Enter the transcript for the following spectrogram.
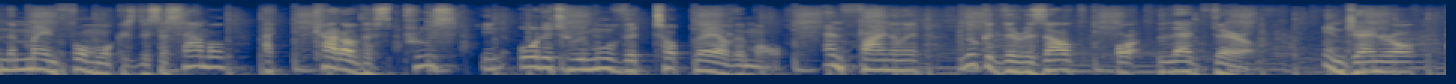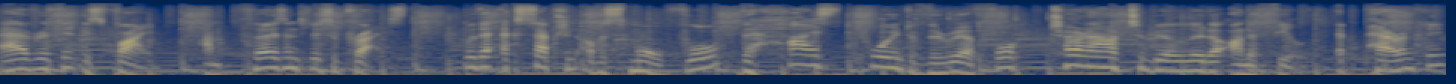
When the main formwork is disassembled, I cut off the sprues in order to remove the top layer of the mold. And finally, look at the result or lack thereof. In general, everything is fine. I'm pleasantly surprised. With the exception of a small flaw, the highest point of the rear fork turned out to be a little underfilled. Apparently,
